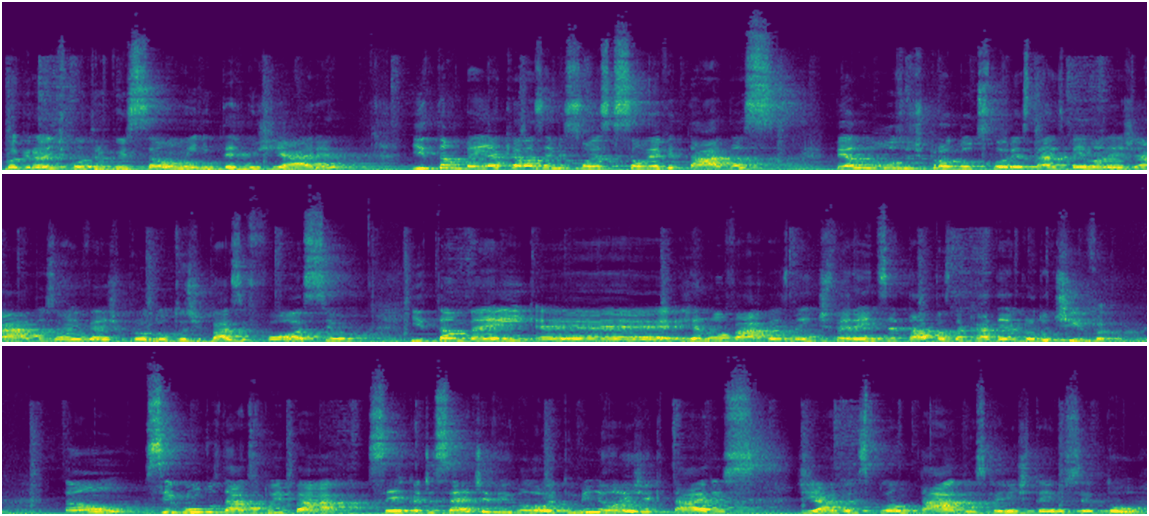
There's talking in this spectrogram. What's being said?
uma grande contribuição em termos de área, e também aquelas emissões que são evitadas pelo uso de produtos florestais bem manejados, ao invés de produtos de base fóssil, e também é, renováveis né, em diferentes etapas da cadeia produtiva. Então, segundo os dados do IBAR, cerca de 7,8 milhões de hectares de árvores plantadas que a gente tem no setor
